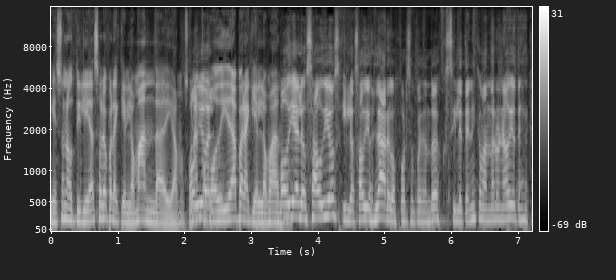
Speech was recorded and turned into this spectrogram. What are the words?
que es una utilidad solo para quien lo manda, digamos. Una Odio el- comodidad para quien lo manda. Odia los audios y los audios largos, por supuesto. Entonces, si le tenés que mandar un audio, tenés que...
